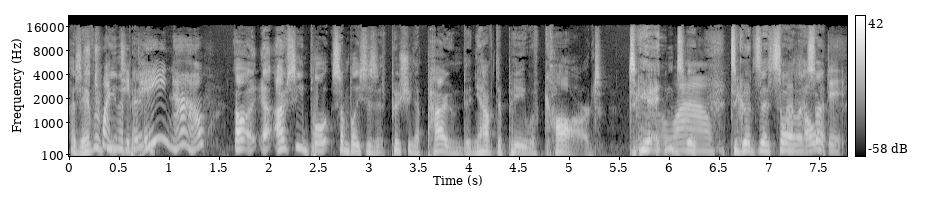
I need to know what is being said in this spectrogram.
has it ever been a penny? now. Oh, I've seen some places it's pushing a pound, and you have to pay with card to get Oh, into wow. to go to the toilet. hold it.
